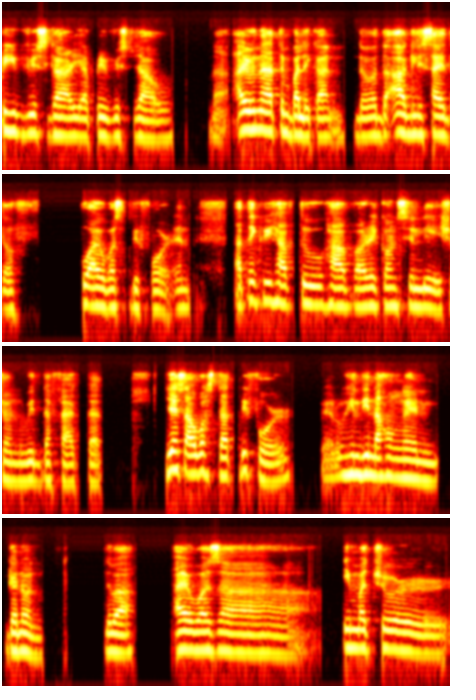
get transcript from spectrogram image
previous Gary, a previous Jao na ayaw na natin balikan the, the ugly side of who I was before. And I think we have to have a reconciliation with the fact that yes, I was that before, pero hindi na ako ngayon ganun. 'Di ba? I was a immature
